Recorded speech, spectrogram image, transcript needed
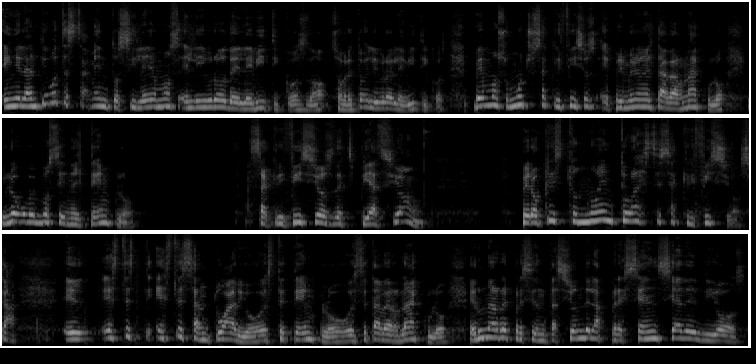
En el Antiguo Testamento, si leemos el libro de Levíticos, ¿no? sobre todo el libro de Levíticos, vemos muchos sacrificios, eh, primero en el tabernáculo y luego vemos en el templo, sacrificios de expiación. Pero Cristo no entró a este sacrificio. O sea, este, este santuario, este templo, este tabernáculo, era una representación de la presencia de Dios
